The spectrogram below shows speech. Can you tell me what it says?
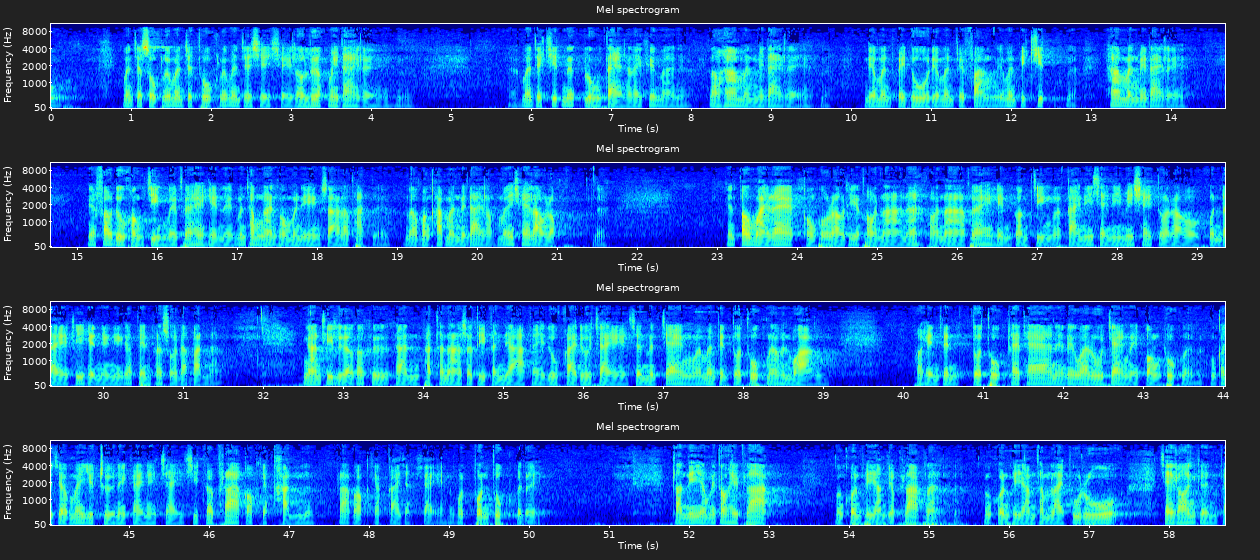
มันจะสุขหรือมันจะทุกข์หรือมันจะเฉยเฉยเราเลือกไม่ได้เลย มันจะคิดนึกปรุงแต่งอะไรขึ้นมาเนี่ย เราห้ามมันไม่ได้เลย เดี๋ยวมันไปดู เดี๋ยวมันไปฟัง เดี๋ยวมันไปคิด ห้ามมันไม่ได้เลยเนี่ยเฝ้าดูของจริงไปเพื่อให้เห็นเลย มันทำงานของมันเองสารพัดเลยเราบังคับมันไม่ได้หรอก ไม่ใช่เราหรอกนะงั้นเป้าหมายแรกของพวกเราที่จะภาวนานะภาวนาเพื่อให้เห็นความจริงว่ากายนี้ใจนี้ไม่ใช่ตัวเรา คนใดที่เห็นอย่างนี้ก็เป็นพระโสดาบันแล้วงานที่เหลือก็คือการพัฒนาสติปัญญาไปดูกายดูใจ จนมันแจ้งว่ามันเป็นตัวทุกข์นะมันวาง อเห็นเป็นตัวทุกข์แท้ๆเนี่ยเรียกว่ารู้แจ้งในกองทุกข์แล้ว มันก็จะไม่ยึดถือในกายในใจ จิตว่าพรากออกจากขันนะพรากออกจากกายจากใจพ้นทุกข์ไปเลย ตอนนี้ยังไม่ต้องให้พลาก บางคนพยายามจะพลากแล้วบางคนพยายามทำลายผู้รู้ ใจร้อนเกินไป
